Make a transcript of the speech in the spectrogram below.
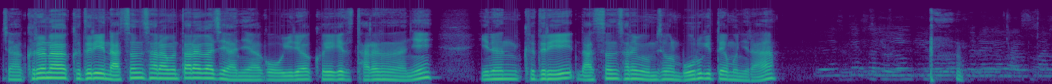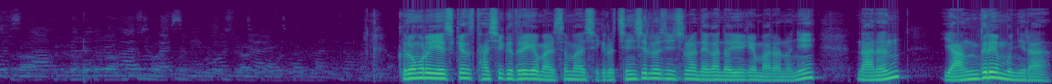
자 그러나 그들이 낯선 사람은 따라가지 아니하고 오히려 그에게서 달아나니 이는 그들이 낯선 사람의 음성을 모르기 때문이라. 그러므로 예수께서 다시 그들에게 말씀하시기를 진실로 진실로 내가 너희에게 말하노니 나는 양들의 문이라.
